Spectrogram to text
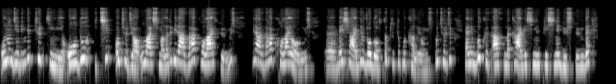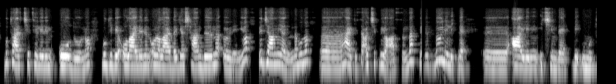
onun cebinde Türk kimliği olduğu için o çocuğa ulaşmaları biraz daha kolay sürmüş. Biraz daha kolay olmuş. 5 aydır Rodos'ta tutuklu kalıyormuş bu çocuk. Yani bu kız aslında kardeşinin peşine düştüğünde bu tarz çetelerin olduğunu, bu gibi olayların oralarda yaşandığını öğreniyor ve canlı yayında bunu e, herkese açıklıyor aslında ve böylelikle e, ailenin içinde bir umut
